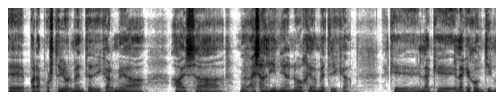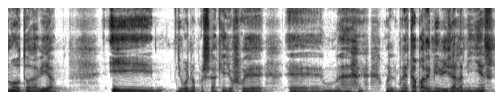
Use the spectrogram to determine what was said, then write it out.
eh, para posteriormente dedicarme a, esa, a esa, línea ¿no? geométrica que, en, la que, en la que continúo todavía. Y, bueno, pues aquello fue eh, una, etapa de mi vida, la niñez,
